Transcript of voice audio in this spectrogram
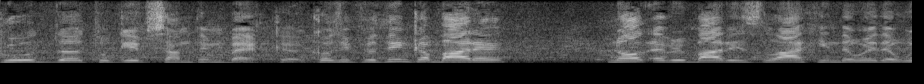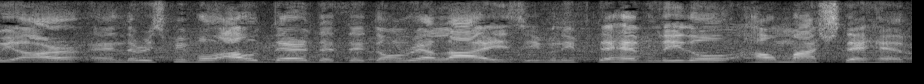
good to give something back because if you think about it, not everybody is lucky in the way that we are, and there is people out there that they don't realize, even if they have little, how much they have.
